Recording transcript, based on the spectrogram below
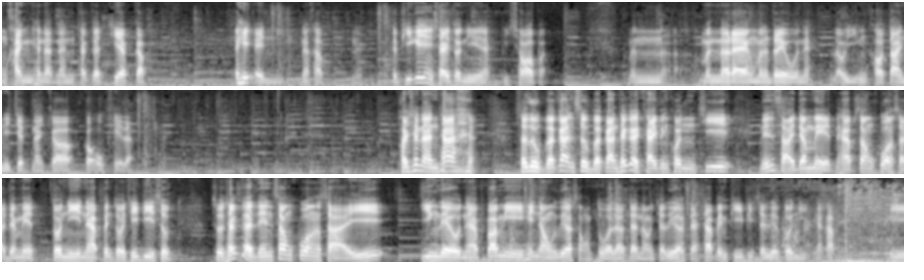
ำคัญขนาดนั้น ถ้าเกิดเทียบกับเอ็นนี้นะครับนะแต่พี่ก็ยังใช้ตัวนี้นะพี่ชอบอะ่ะมันมันแรงมันเร็วนะเรายิงเขาใต้นี้เจ็ดนัดก็ก็โอเคละเพราะฉะนั้นถ้าสรุปแล้วกันสรุปแล้วกันถ้าเกิดใครเป็นคนที่เน้นสายดาเมจนะครับซ่องควงสายดาเมจตัวนี้นะครับเป็นตัวที่ดีสุด ส่วนถ้าเกิดเน้นซ่องควงสาย ยิงเร็วนะครับก็มีให้น้องเลือก 2 ตัวแล้วแต่น้องจะเลือกแต่ถ้าเป็นพี่พี่จะเลือกตัวนี้นะครับที่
